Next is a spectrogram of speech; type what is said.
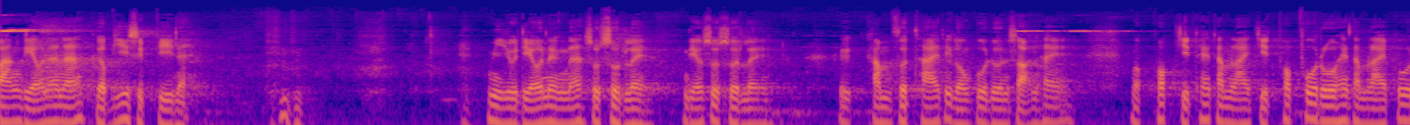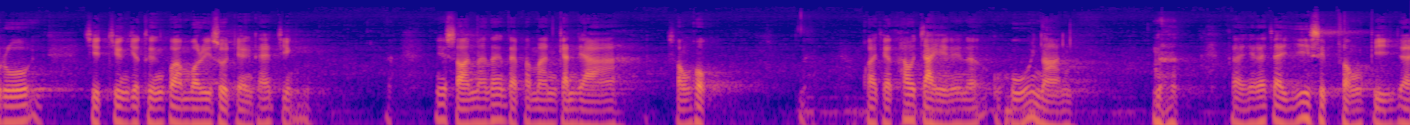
บางเดี๋ยวนะนะเกือบยี่สิบปีนะมีอยู่เดี๋ยวหนึ่งนะสุดๆเลย เดี๋ยวสุดๆเลย คือคำสุดท้ายที่หลวงปู่ดูลสอนให้บอกพบจิตให้ทำลายจิต พบผู้รู้ให้ทำลายผู้รู้ จิตจึงจะถึงความบริสุทธิ์อย่างแท้จริง นี่สอนมาตั้งแต่ประมาณกันยาสองหกกว่าจะเข้าใจเลยนะโอ้โหนานกว่าจะเข้าใจยี่สิบสองปีได้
